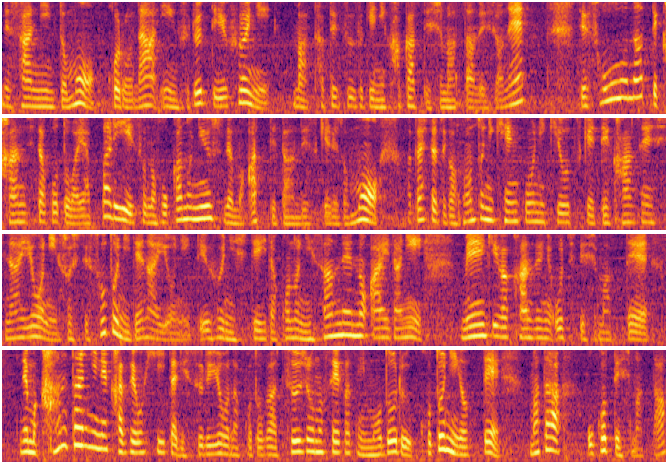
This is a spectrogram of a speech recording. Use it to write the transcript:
で3人ともコロナインフルっていうふうに、まあ、立て続けにかかってしまったんですよね。でそうなって感じたことはやっぱりその他のニュースでもあってたんですけれども私たちが本当に健康に気をつけて感染しないようにそして外に出ないようにっていうふうにしていたこの23年の間に免疫が完全に落ちてしまってでも簡単にね風邪をひいたりするようなことが通常の生活に戻ることによってまた起こってしまった。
